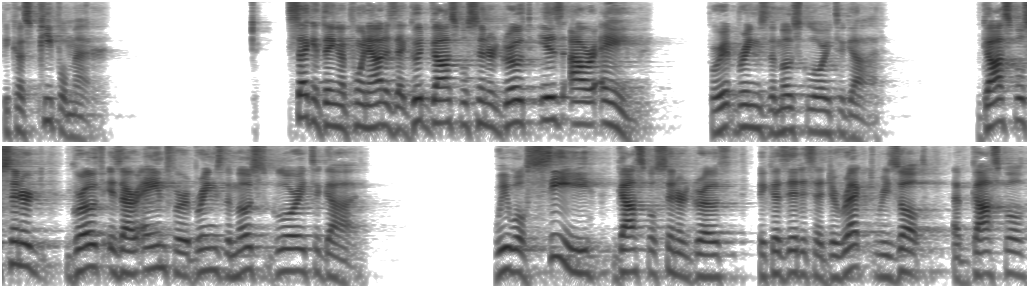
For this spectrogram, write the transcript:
because people matter. Second thing I point out is that good gospel centered growth is our aim, for it brings the most glory to God. Gospel centered growth is our aim, for it brings the most glory to God. We will see gospel centered growth because it is a direct result of gospel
